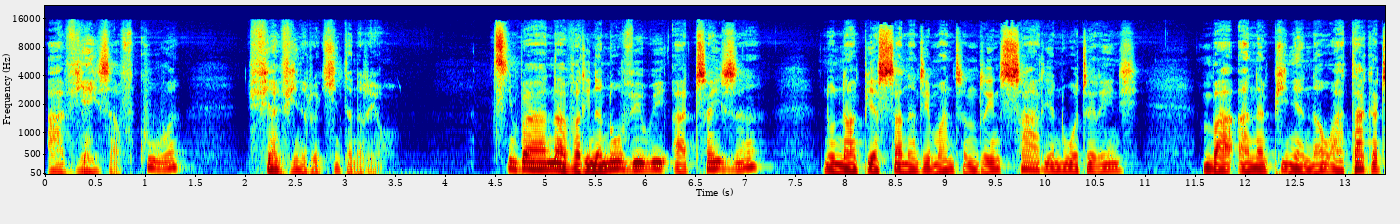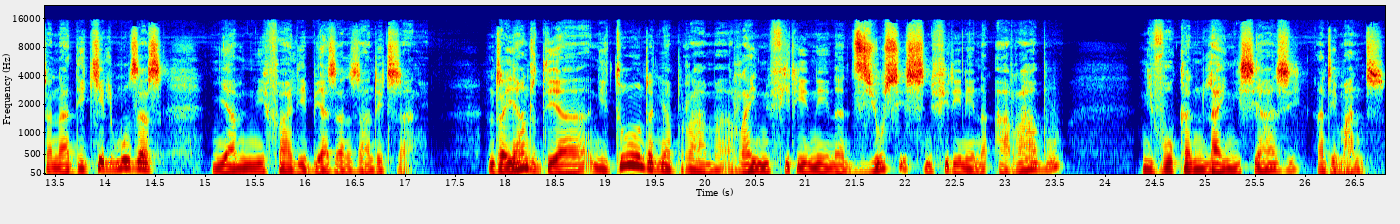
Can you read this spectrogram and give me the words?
avy aiza avokoa ny fiavian'ireo kintana ireo? Tsy mba nahavariana anao ve hoe hatraiza no nampiasan'Andriamanitra an'ireny sary an'ohatra ireny mba hanampiany anao hahatakatra na dia kely monja aza ny amin'ny fahalehibeazan'izany rehetra izany? Indray andro dia nitondra an'i Abrahama rain'ny firenena jiosy sy ny firenena arabo nivoaka an'ilay nisy azy Andriamanitra.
